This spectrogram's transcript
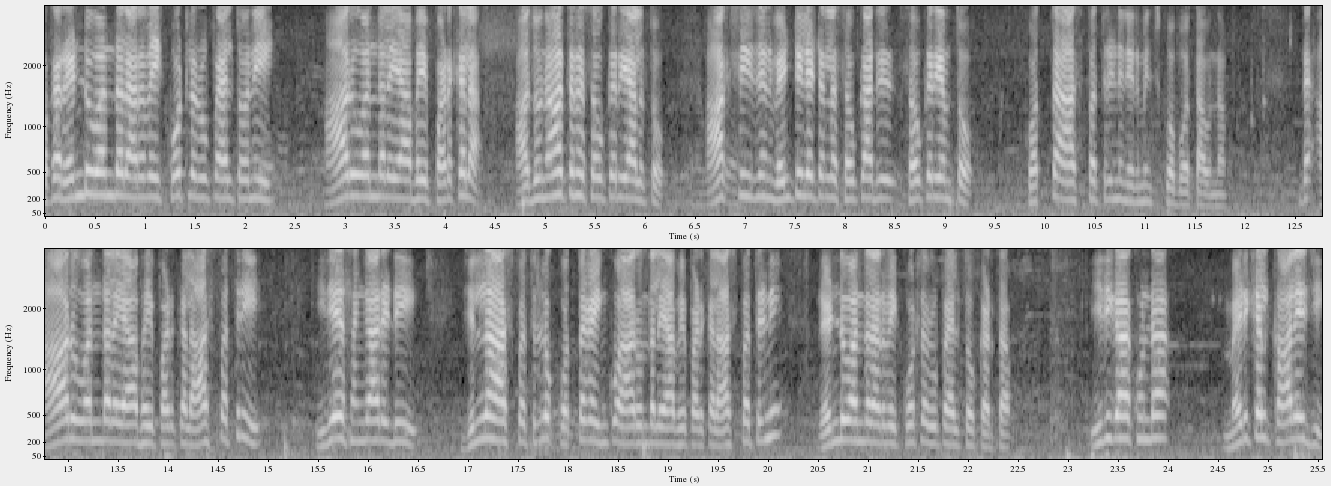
ఒక రెండు వందల అరవై కోట్ల రూపాయలతోని ఆరు వందల యాభై పడకల అధునాతన సౌకర్యాలతో ఆక్సిజన్ వెంటిలేటర్ల సౌకర్య సౌకర్యంతో కొత్త ఆసుపత్రిని నిర్మించుకోబోతా ఉన్నాం. అంటే ఆరు వందల యాభై పడకల ఆసుపత్రి ఇదే సంగారెడ్డి జిల్లా ఆసుపత్రిలో కొత్తగా ఇంకో ఆరు వందల యాభై పడకల ఆసుపత్రిని రెండు వందల అరవై కోట్ల రూపాయలతో కడతాం. ఇది కాకుండా మెడికల్ కాలేజీ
